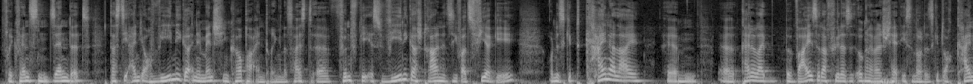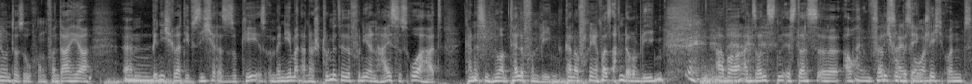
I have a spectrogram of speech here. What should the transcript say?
Frequenzen sendet, dass die eigentlich auch weniger in den menschlichen Körper eindringen. Das heißt, äh, 5G ist weniger strahlintensiv als 4G und es gibt keinerlei ähm, äh, keinerlei Beweise dafür, dass es irgendwann schädlich sein sollte. Es gibt auch keine Untersuchung. Von daher ähm, mhm. bin ich relativ sicher, dass es okay ist. Und wenn jemand an einer Stunde telefoniert und ein heißes Ohr hat, kann es nicht nur am Telefon liegen, kann auch von irgendwas anderem liegen. Aber ansonsten ist das äh, auch ein völlig unbedenklich. Und,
